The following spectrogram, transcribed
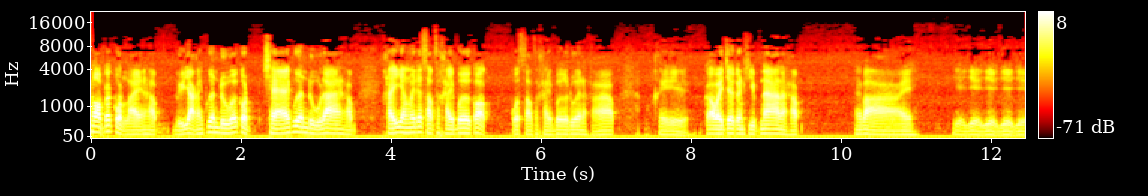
ชอบก็กดไลค์นะครับ หรืออยากให้เพื่อนดูก็กดแชร์ให้เพื่อนดูได้นะครับ ใครยังไม่ได้ Subscriber ก็กด Subscriber ด้วยนะครับโอเค ก็ไว้เจอกันคลิปหน้านะครับบ๊ายบาย เย่เย่เย่เย่เย่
